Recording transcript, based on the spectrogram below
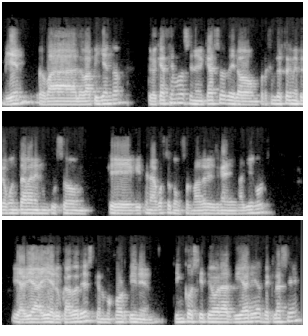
bien, lo va, lo va pillando, pero ¿qué hacemos en el caso de lo, por ejemplo, esto que me preguntaban en un curso que, hice en agosto con formadores gallegos, y había ahí educadores que a lo mejor tienen 5 o 7 horas diarias de clase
